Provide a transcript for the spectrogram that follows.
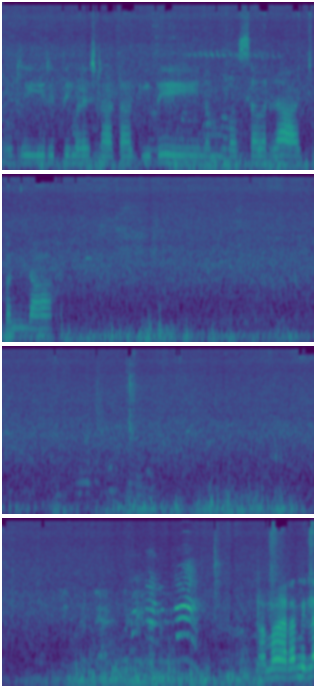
ನೋಡ್ರಿ ಈ ರೀತಿ ಮಳೆ ಸ್ಟಾರ್ಟ್ ಆಗಿದೆ, ನಮ್ಮ ಬಸವರಾಜ್ ಬಂದ. ನಮ್ಮ ಆರಾಮಿಲ್ಲ?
